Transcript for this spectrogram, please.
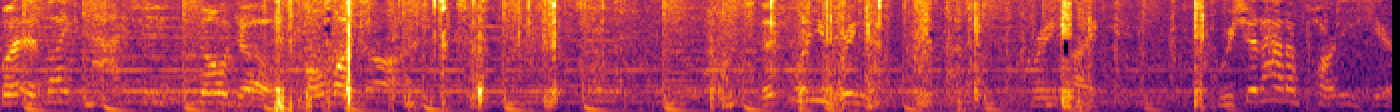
but it's like actually so dope. Oh my god. This one you bring, bring like, we should have had a party here.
